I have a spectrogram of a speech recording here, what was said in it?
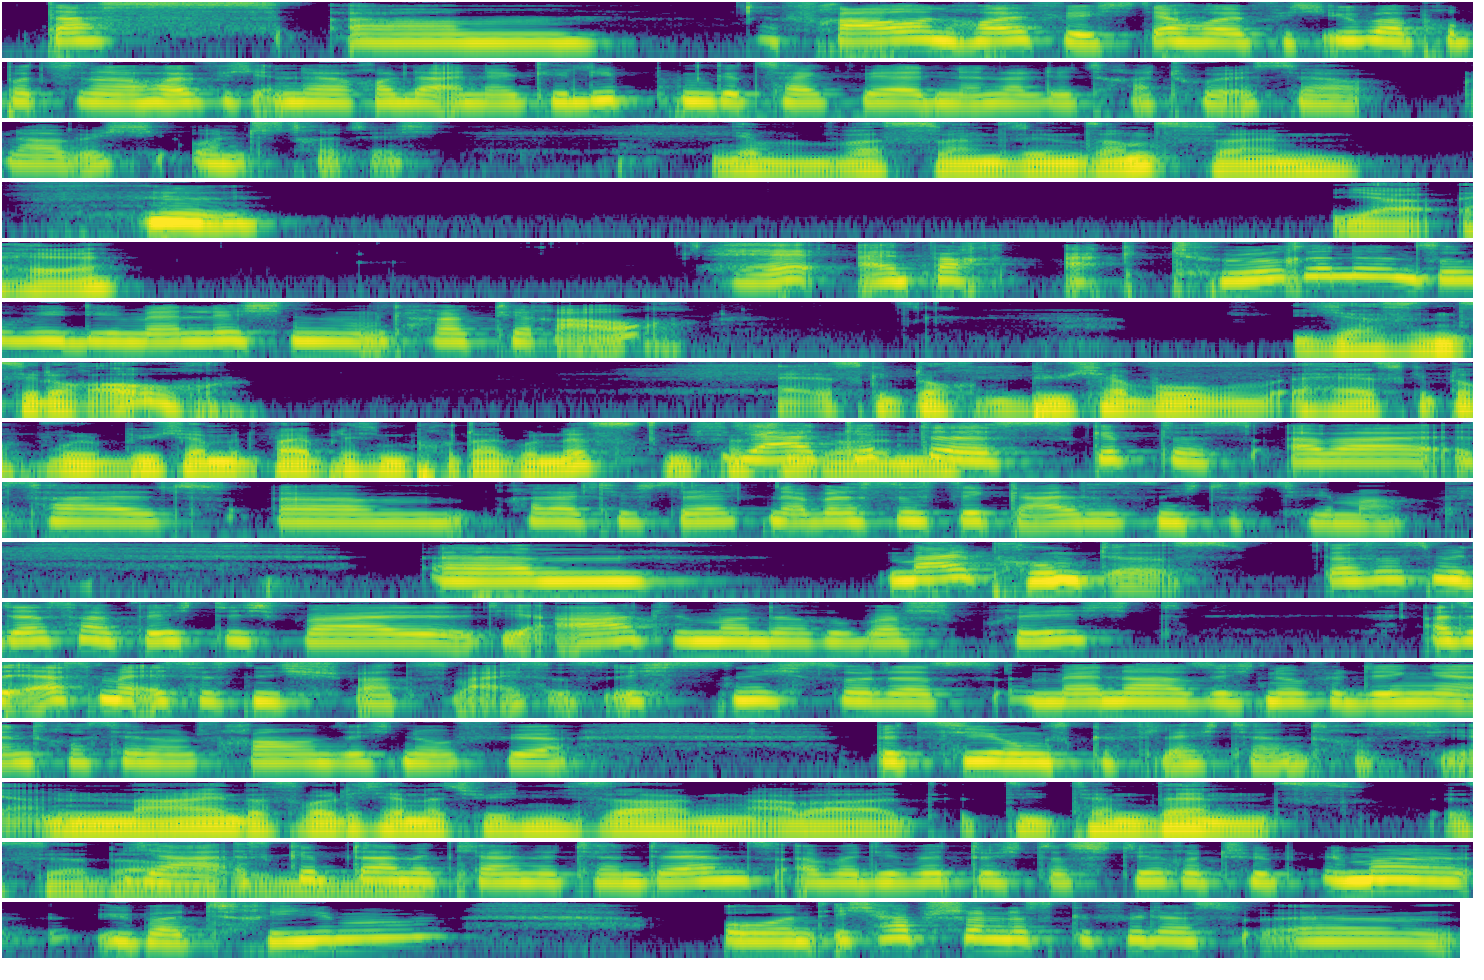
dass ähm, Frauen häufig, sehr häufig, überproportional häufig in der Rolle einer Geliebten gezeigt werden in der Literatur, ist ja, glaube ich, unstrittig. Ja, was sollen sie denn sonst sein? Hm. Ja, hä? Hä? Einfach Akteurinnen, so wie die männlichen Charaktere auch? Ja, sind sie doch auch. Äh, Es gibt doch Bücher, wo, hä, es gibt doch wohl Bücher mit weiblichen Protagonisten. Ja, gibt nicht. es, gibt es, aber ist halt ähm, relativ selten. Aber das ist egal, das ist nicht das Thema. Ähm, mein Punkt ist, das ist mir deshalb wichtig, weil die Art, wie man darüber spricht, also erstmal ist es nicht schwarz-weiß. Es ist nicht so, dass Männer sich nur für Dinge interessieren und Frauen sich nur für Beziehungsgeflechte interessieren. Nein, das wollte ich ja natürlich nicht sagen, aber die Tendenz ist ja da. Ja, es gibt da eine kleine Tendenz, aber die wird durch das Stereotyp immer übertrieben. Und ich habe schon das Gefühl, dass äh,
